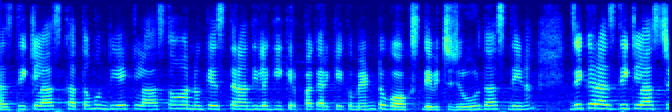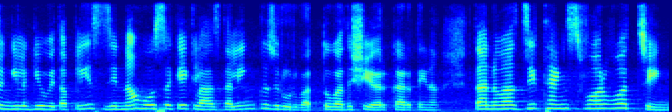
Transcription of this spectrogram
ਅੱਜ ਦੀ ਕਲਾਸ ਖਤਮ ਹੁੰਦੀ ਹੈ। ਕਲਾਸ ਤੁਹਾਨੂੰ ਕਿਸ ਤਰ੍ਹਾਂ ਦੀ ਲੱਗੀ ਕਿਰਪਾ ਕਰਕੇ ਕਮੈਂਟ ਬਾਕਸ ਦੇ ਵਿੱਚ ਜ਼ਰੂਰ ਦੱਸ ਦੇਣਾ। ਜੇਕਰ ਅੱਜ ਦੀ ਕਲਾਸ ਚੰਗੀ ਲੱਗੀ ਹੋਵੇ ਤਾਂ ਪਲੀਜ਼ ਜਿੰਨਾ ਹੋ ਸਕੇ ਕਲਾਸ ਦਾ ਲਿੰਕ ਜ਼ਰੂਰ ਵੱਧ ਤੋਂ ਵੱਧ ਸ਼ੇਅਰ ਕਰ ਦੇਣਾ। ਧੰਨਵਾਦ ਜੀ। Thanks for watching.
